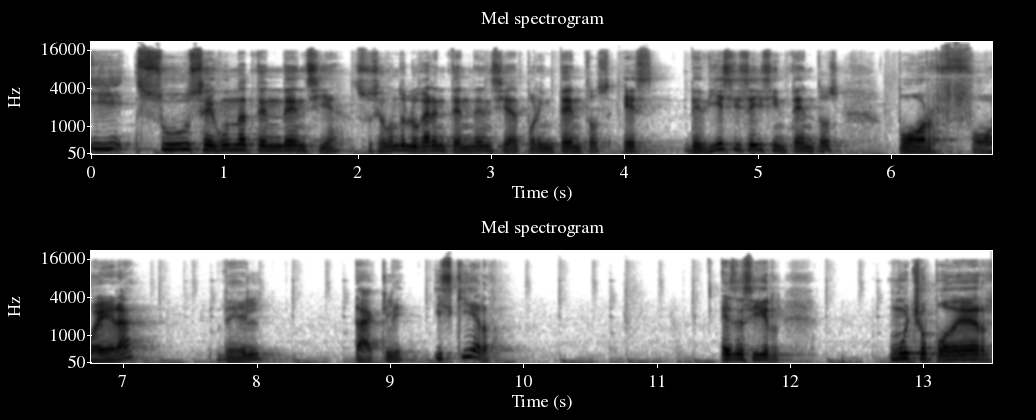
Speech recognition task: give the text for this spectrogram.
Y su segunda tendencia, su segundo lugar en tendencia por intentos es de 16 intentos por fuera del tackle izquierdo. Es decir, mucho poder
